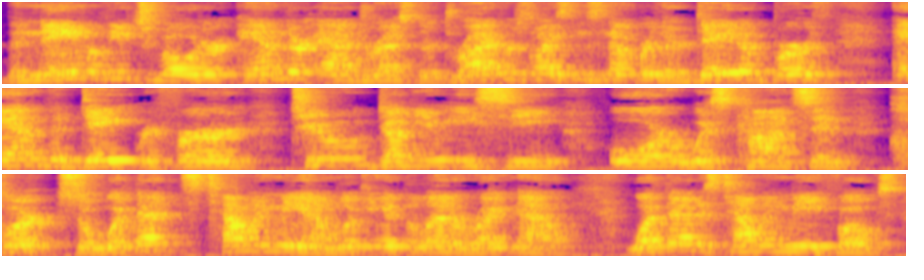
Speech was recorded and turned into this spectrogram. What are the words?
the name of each voter and their address, their driver's license number, their date of birth, and the date referred to WEC or Wisconsin clerk. So, what that's telling me, and I'm looking at the letter right now, what that is telling me, folks,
